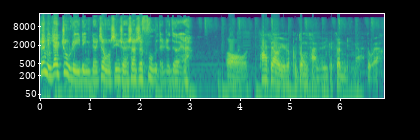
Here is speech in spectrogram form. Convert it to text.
所以你在助理领的这种薪水算是负的，就对了。哦，他是要有一个不动产的一个证明啊，对啊。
